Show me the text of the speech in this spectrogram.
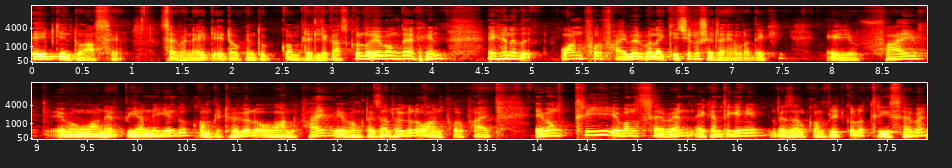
এইট কিন্তু আছে। সেভেন এইট এটাও কিন্তু কমপ্লিটলি কাজ করল। এবং দেখেন, এখানে ওয়ান ফোর ফাইভের বেলায় কী ছিল সেটাই আমরা দেখি। এই যে ফাইভ এবং ওয়ানের পিয়ার নিয়ে কিন্তু কমপ্লিট হয়ে গেল ওয়ান ফাইভ এবং রেজাল্ট হয়ে গেল ওয়ান ফোর ফাইভ এবং থ্রি এবং সেভেন এখান থেকে নিয়ে রেজাল্ট কমপ্লিট করল থ্রি সেভেন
